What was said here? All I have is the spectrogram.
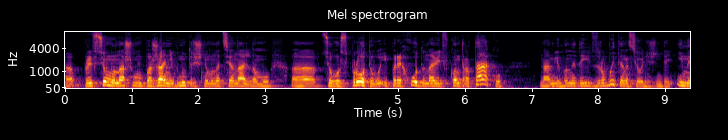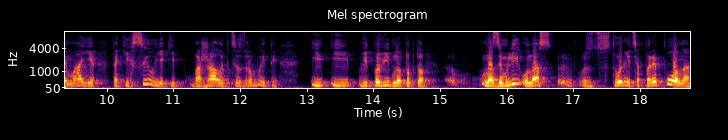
е, при всьому нашому бажанні внутрішньому національному е, цього спротиву і переходу навіть в контратаку, нам його не дають зробити на сьогоднішній день. І немає таких сил, які б бажали б це зробити. І, і відповідно, тобто. е, На землі у нас створюється перепона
